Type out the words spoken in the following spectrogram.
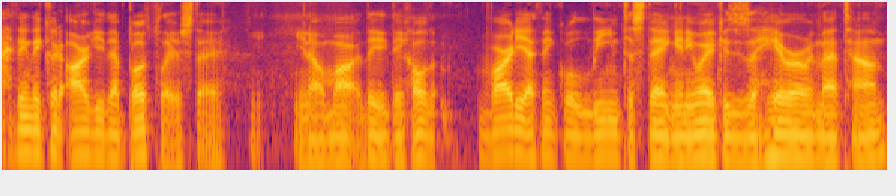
I think they could argue that both players stay. You know, Mar- they they hold Vardy. I think will lean to staying anyway because he's a hero in that town.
